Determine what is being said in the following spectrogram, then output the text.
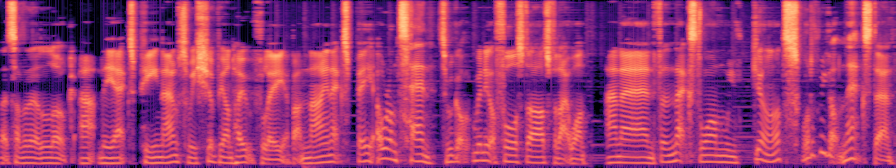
Let's have a little look at the XP now. So we should be on hopefully about 9 XP. Oh, we're on 10. So we've got we only got 4 stars for that one. And then for the next one we've got... What have we got next then?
